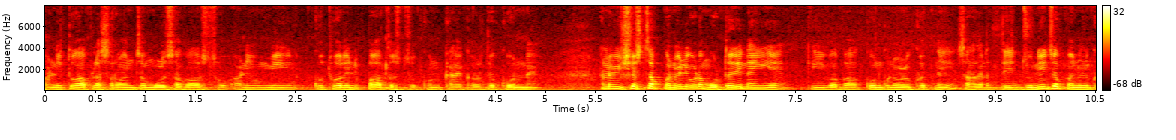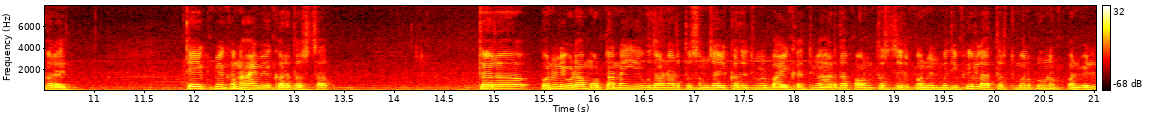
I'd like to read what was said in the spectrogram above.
आणि तो आपला सर्वांचा मूळ स्वभाव असतो आणि मी कुतूहलाने पाहत असतो कोण काय करतं कोण नाही. आणि विशेषतः पनवेल एवढं मोठंही नाही आहे की बाबा कोण कोणी ओळखत नाही. साधारण ते जुने जे पनवेलकर आहेत ते एकमेकांना हाय वे करत असतात. तर पनवेल एवढा मोठा नाही आहे उदाहरणार्थ समजा एखादा तुम्ही बाईक आहे तुम्ही अर्धा पाऊण तास जरी पनवेलमध्ये फिरला तर तुम्हाला पूर्ण पनवेल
